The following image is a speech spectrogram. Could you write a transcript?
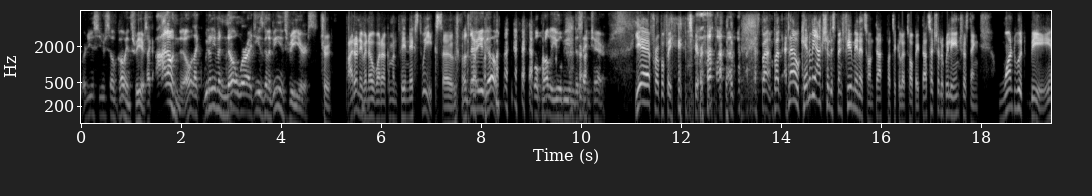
where do you see yourself going in three years? Like, I don't know. Like, we don't even know where IT is going to be in three years. True. I don't even know what I'm going to be next week. So well, there you go. well, probably you'll be in the same chair. Yeah, probably. but but now, can we actually spend a few minutes on that particular topic? That's actually really interesting. What would be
